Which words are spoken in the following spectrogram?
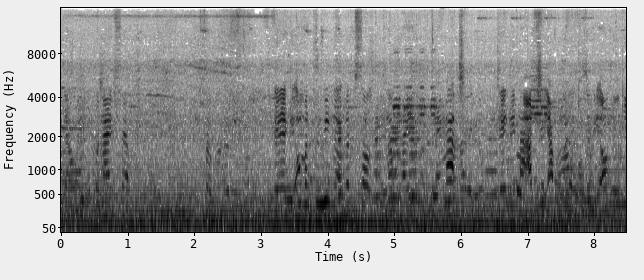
yang penai set Februari. Jadi orang bertemu nggak besok nggak lain lain mat. Jadi tak api apa. Jadi orang bertemu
